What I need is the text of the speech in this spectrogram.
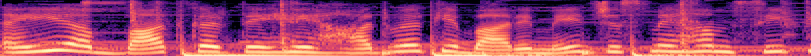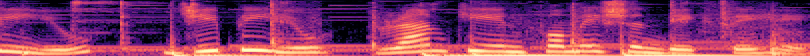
आइए अब बात करते हैं हार्डवेयर के बारे में जिसमें हम CPU, GPU, रैम की इंफॉर्मेशन देखते हैं।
